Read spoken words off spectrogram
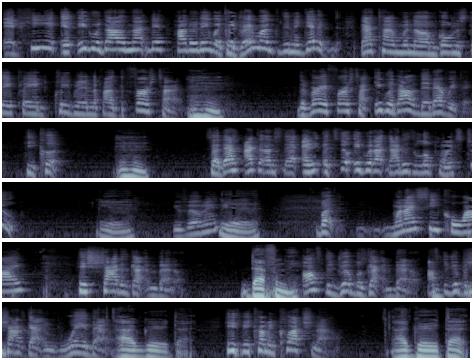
If he if Iguodala's not there, how do they win? Because Draymond didn't get it that time when um Golden State played Cleveland in the finals the first time. Mm-hmm. The very first time, Iguodala did everything he could. Mm-hmm. So that I can understand, and it's still Iguodala got his low points too. yeah, You feel me? yeah, But when I see Kawhi, his shot has gotten better. definitely. Off the dribbles gotten better. Off the dribble shots gotten way better. I agree with that. He's becoming clutch now. I agree with that.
